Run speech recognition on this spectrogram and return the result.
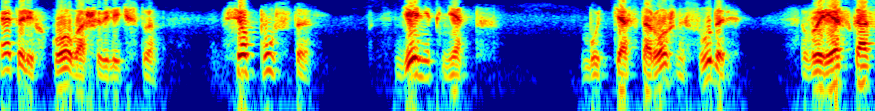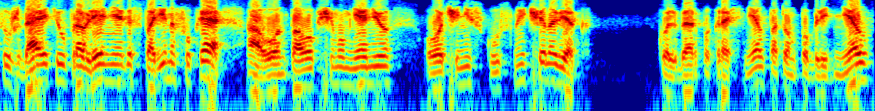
Это легко, Ваше Величество. Все пусто. Денег нет. Будьте осторожны, сударь. Вы резко осуждаете управление господина Фуке, а он, по общему мнению, очень искусный человек. Кольбер покраснел, потом побледнел,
